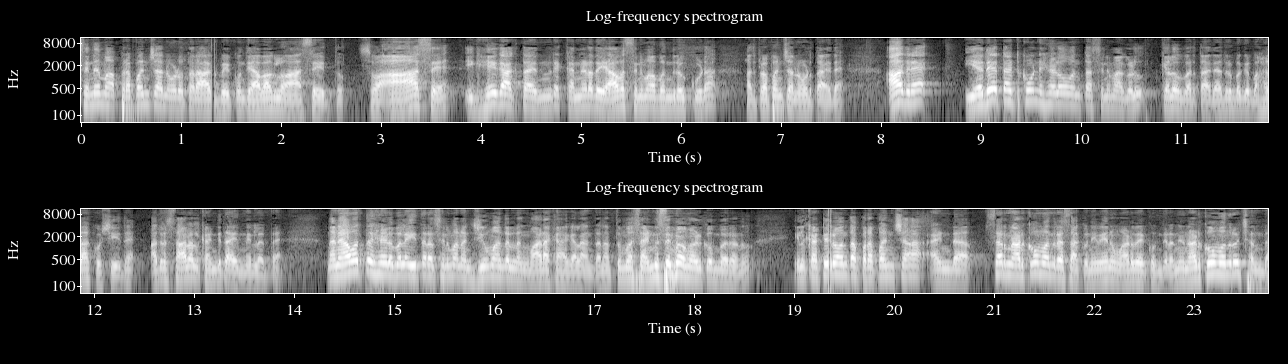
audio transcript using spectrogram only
ಸಿನಿಮಾ ಪ್ರಪಂಚ ನೋಡೋ ತರ ಆಗ್ಬೇಕು ಅಂತ ಯಾವಾಗ್ಲೂ ಆಸೆ ಇತ್ತು. ಸೊ ಆ ಆಸೆ ಈಗ ಹೇಗಾಗ್ತಾ ಇದೆ ಅಂದ್ರೆ ಕನ್ನಡದ ಯಾವ ಸಿನಿಮಾ ಬಂದ್ರೂ ಕೂಡ ಅದು ಪ್ರಪಂಚ ನೋಡ್ತಾ ಇದೆ. ಆದ್ರೆ ಎದೆ ತಟ್ಕೊಂಡು ಹೇಳುವಂತ ಸಿನಿಮಾಗಳು ಕೆಲವು ಬರ್ತಾ ಇದೆ. ಅದ್ರ ಬಗ್ಗೆ ಬಹಳ ಖುಷಿ ಇದೆ. ಅದ್ರ ಸಾಲಲ್ಲಿ ಖಂಡಿತ ಇದು ನಿಲ್ಲುತ್ತೆ. ನಾನು ಯಾವತ್ತೂ ಹೇಳಬಲ್ಲ ಈ ತರ ಸಿನಿಮಾ ನನ್ನ ಜೀವನದಲ್ಲಿ ನಂಗೆ ಮಾಡೋಕ್ಕಾಗಲ್ಲ ಅಂತ. ನಾನು ತುಂಬಾ ಸಣ್ಣ ಸಿನಿಮಾ ಮಾಡ್ಕೊಂಡ್ ಬರೋನು. ಇಲ್ಲಿ ಕಟ್ಟಿರುವಂತ ಪ್ರಪಂಚ ಅಂಡ್ ಸರ್ ನಡ್ಕೊಂಡ್ ಬಂದ್ರೆ ಸಾಕು. ನೀವೇನು ಮಾಡ್ಬೇಕು ಅಂತಿಲ್ಲ. ನೀವು ನಡ್ಕೊಂಡ್ ಬಂದ್ರು ಚಂದ.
